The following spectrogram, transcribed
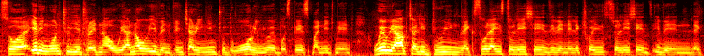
So uh, adding on to it right now, we are now even venturing into the whole renewable space management, where we are actually doing like solar installations, even electrical installations, even like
